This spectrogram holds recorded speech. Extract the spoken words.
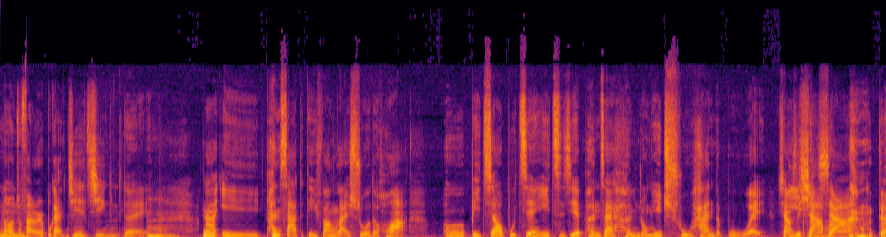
然后就反而不敢接近。嗯，对，嗯，那以喷洒的地方来说的话。呃，比较不建议直接喷在很容易出汗的部位，像是腋下，对，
